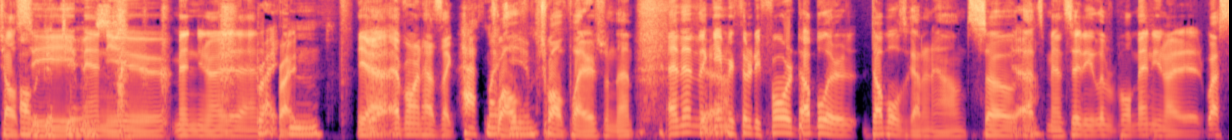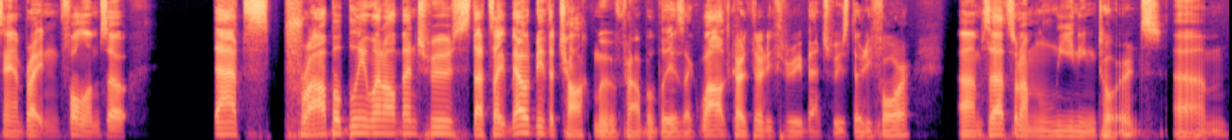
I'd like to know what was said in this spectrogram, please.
Chelsea, teams. Man U, Man United, and Brighton, Brighton. Yeah, Yeah. everyone has like half my 12, team. 12 players from them. And then the Yeah. game thirty four doubler doubles got announced. So Yeah. that's Man City, Liverpool, Man United, West Ham, Brighton, Fulham. So that's probably when I'll bench boost. That's like that would be the chalk move. Probably is like wild card thirty three, bench boost thirty four. Um, so that's what I'm leaning towards. Um,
